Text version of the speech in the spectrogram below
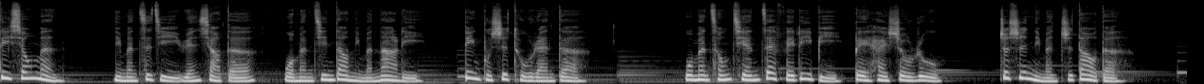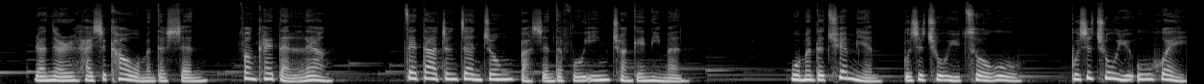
弟兄们，你们自己原晓得，我们进到你们那里，并不是突然的。我们从前在腓立比被害受辱，这是你们知道的。然而，还是靠我们的神放开胆量，在大争战中把神的福音传给你们。我们的劝勉不是出于错误，不是出于污秽，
